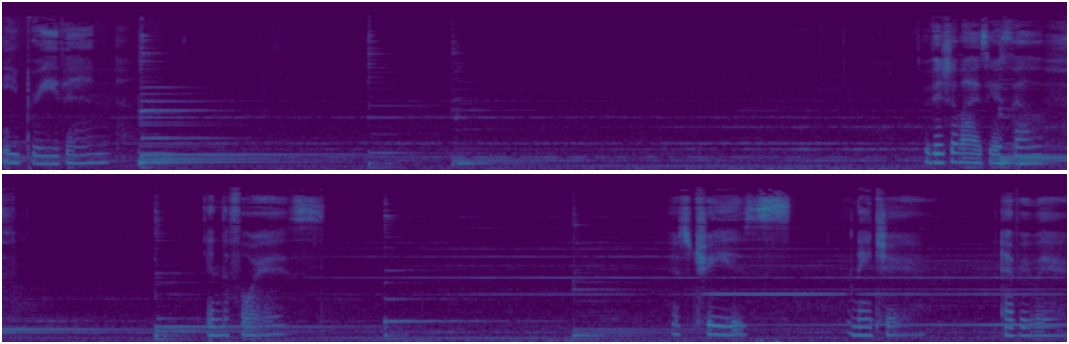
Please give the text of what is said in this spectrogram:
You breathe in. Visualize yourself in the forest. There's trees, nature everywhere.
